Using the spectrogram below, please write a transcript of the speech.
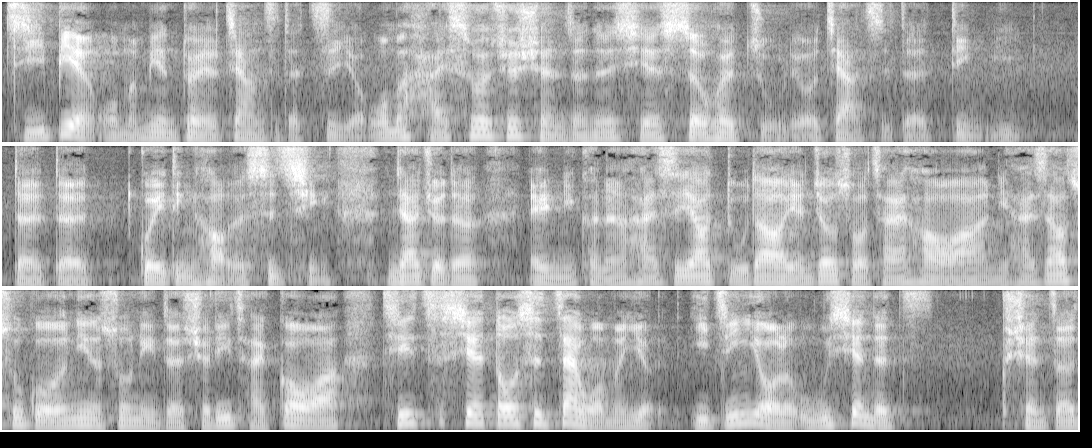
即便我们面对了这样子的自由，我们还是会去选择那些社会主流价值的定义的的规定好的事情。人家觉得，哎，你可能还是要读到研究所才好啊，你还是要出国念书，你的学历才够啊。其实这些都是在我们有已经有了无限的。选择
